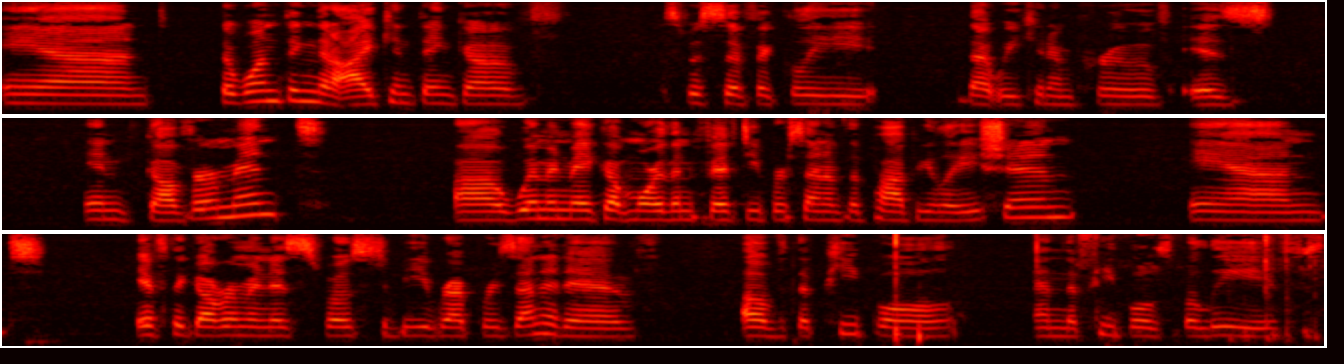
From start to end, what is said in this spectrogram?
And the one thing that I can think of specifically that we can improve is in government. Uh, women make up more than 50% of the population. And if the government is supposed to be representative of the people and the people's beliefs,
